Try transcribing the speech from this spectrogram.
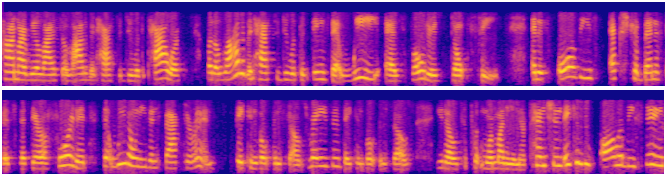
time, I realized a lot of it has to do with power, but a lot of it has to do with the things that we as voters don't see. And it's all these extra benefits that they're afforded that we don't even factor in. They can vote themselves raises, they can vote themselves you know, to put more money in their pension. They can do all of these things,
